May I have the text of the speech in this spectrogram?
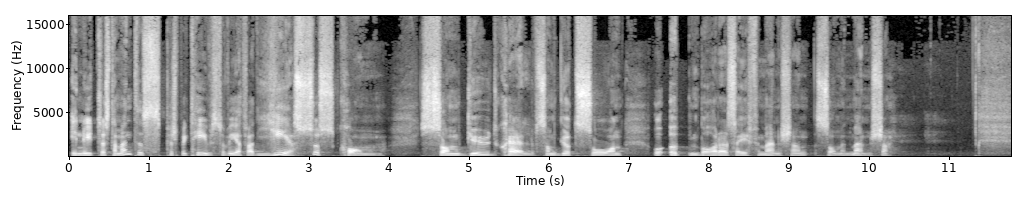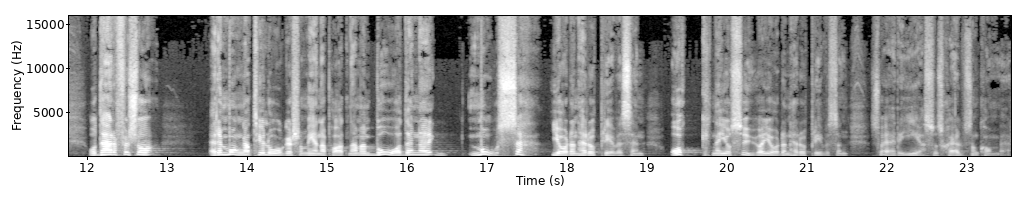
i Nytestamentets perspektiv så vet vi att Jesus kom som Gud själv, som Guds son och uppenbarar sig för människan som en människa. Och därför så är det många teologer som menar på att nej, både när Mose gör den här upplevelsen och när Josua gör den här upplevelsen så är det Jesus själv som kommer.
